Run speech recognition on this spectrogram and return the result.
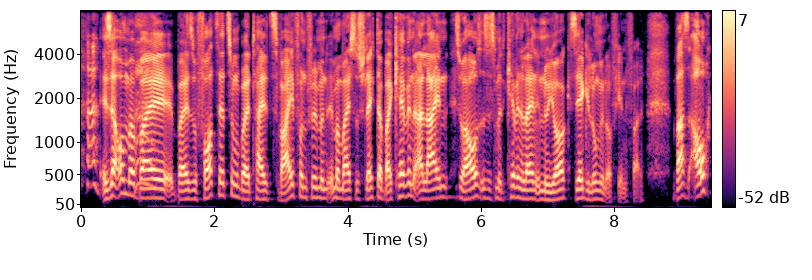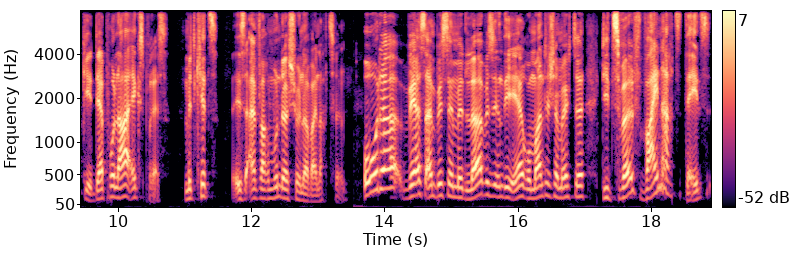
ist ja auch mal bei, bei so Fortsetzungen, bei Teil 2 von Filmen immer meistens schlechter. Bei Kevin allein zu Hause ist es mit Kevin allein in New York sehr gelungen auf jeden Fall. Was auch geht, der Polar Express mit Kids ist einfach ein wunderschöner Weihnachtsfilm. Oder wer es ein bisschen mit Love is in the Air romantischer möchte, die zwölf Weihnachtsdates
